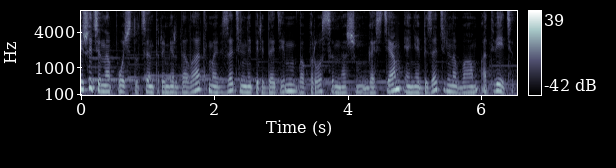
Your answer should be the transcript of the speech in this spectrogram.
Пишите на почту Центра Мирдалат, мы обязательно передадим вопросы нашим гостям, и они обязательно вам ответят.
